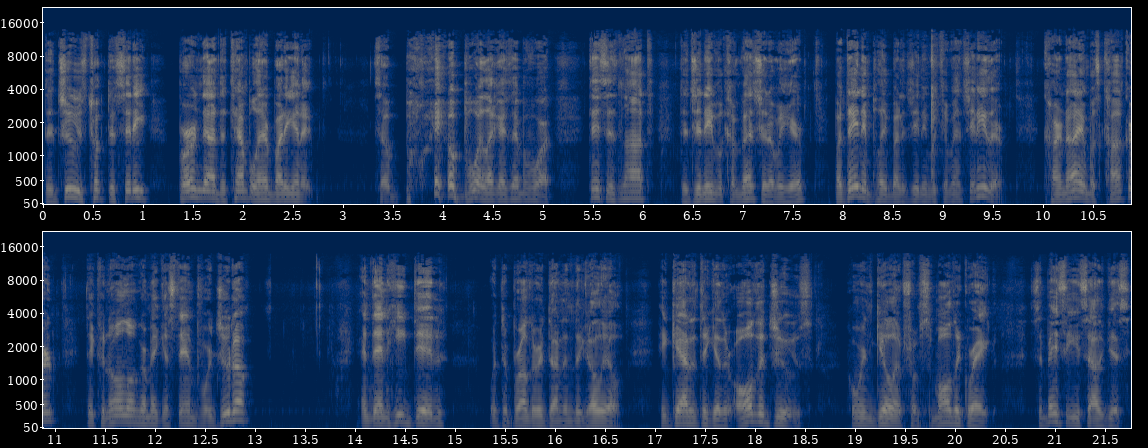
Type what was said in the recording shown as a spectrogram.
The Jews took the city, burned down the temple and everybody in it. So, boy, oh boy, like I said before, this is not the Geneva Convention over here, but they didn't play by the Geneva Convention either. Karnaim was conquered. They could no longer make a stand before Judah. And then he did what the brother had done in the Galil. He gathered together all the Jews who were in Gilead from small to great. So basically, he said like this,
